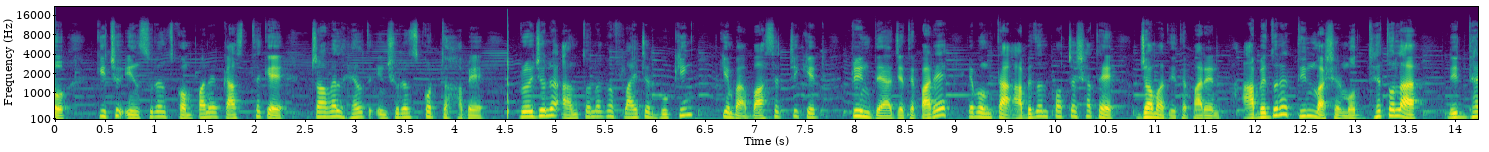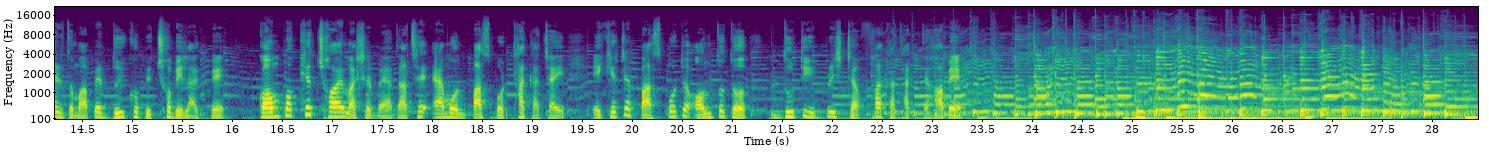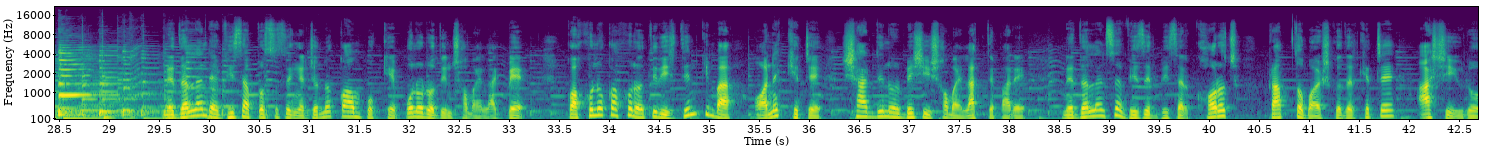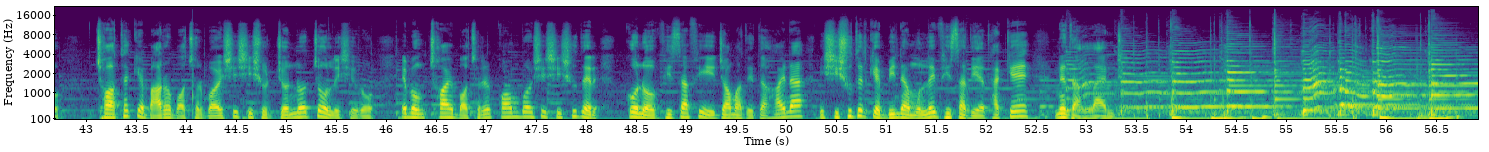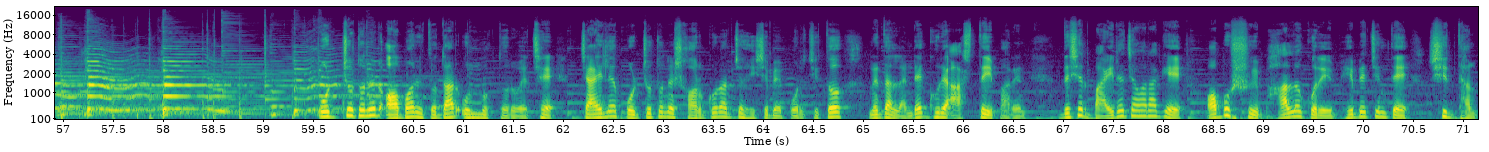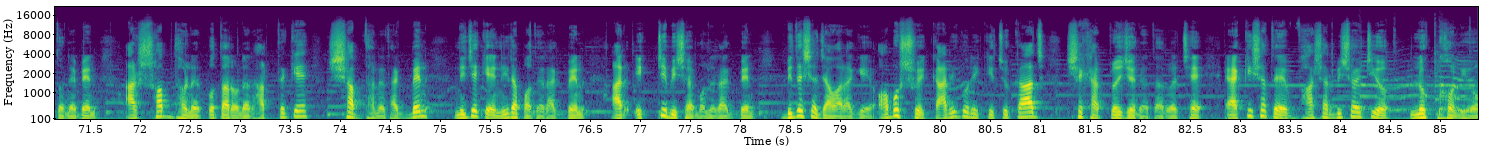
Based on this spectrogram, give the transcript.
কিছু ইন্স্যুরেন্স কোম্পানির কাছ থেকে ট্রাভেল হেলথ ইন্স্যুরেন্স করতে হবে। প্রয়োজনে আন্তনগর ফ্লাইটের বুকিং কিংবা বাসের টিকিট প্রিন্ট দেওয়া যেতে পারে এবং তা আবেদনপত্রের সাথে জমা দিতে পারেন। আবেদনের তিন মাসের মধ্যে তোলা নির্ধারিত মাপের দুই কপি ছবি লাগবে। কমপক্ষে ছয় মাসের মেয়াদ আছে, এমন পাসপোর্ট থাকা চাই। এক্ষেত্রে পাসপোর্টে অন্তত দুটি পৃষ্ঠা ফাঁকা থাকতে হবে। নেদারল্যান্ডে ভিসা প্রসেসিং এর জন্য কমপক্ষে পনেরো দিন সময় লাগবে। কখনো কখনো তিরিশ দিন কিংবা অনেক ক্ষেত্রে ষাট দিনের বেশি সময় লাগতে পারে। নেদারল্যান্ডসে ভিজিট ভিসার খরচ প্রাপ্তবয়স্কদের ক্ষেত্রে আশি ইউরো। ছ থেকে বারো বছর বয়সী শিশুর জন্য চল্লিশ ইউরো এবং ছয় বছরের কম বয়সী শিশুদের কোনো ভিসা ফি জমা দিতে হয় না। শিশুদেরকে বিনামূল্যে ভিসা দিয়ে থাকে নেদারল্যান্ড। পর্যটনের অবারিত দ্বার উন্মুক্ত রয়েছে। চাইলে পর্যটনের স্বর্গরাজ্য হিসেবে পরিচিত নেদারল্যান্ডে ঘুরে আসতেই পারেন। দেশের বাইরে যাওয়ার আগে অবশ্যই ভালো করে ভেবেচিন্তে সিদ্ধান্ত নেবেন আর সব ধরনের প্রতারণার হাত থেকে সাবধানে থাকবেন, নিজেকে নিরাপদে রাখবেন। আর একটি বিষয় মনে রাখবেন, বিদেশে যাওয়ার আগে অবশ্যই কারিগরি কিছু কাজ শেখার প্রয়োজনীয়তা রয়েছে। একই সাথে ভাষার বিষয়টিও লক্ষণীয়।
